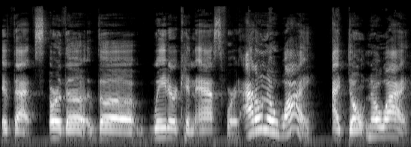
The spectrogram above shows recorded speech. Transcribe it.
if that's or the the waiter can ask for it. I don't know why. I don't know why.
